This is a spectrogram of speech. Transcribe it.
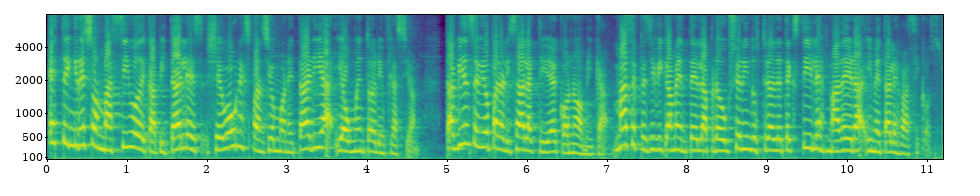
Este ingreso masivo de capitales llevó a una expansión monetaria y aumento de la inflación. También se vio paralizada la actividad económica, más específicamente la producción industrial de textiles, madera y metales básicos.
